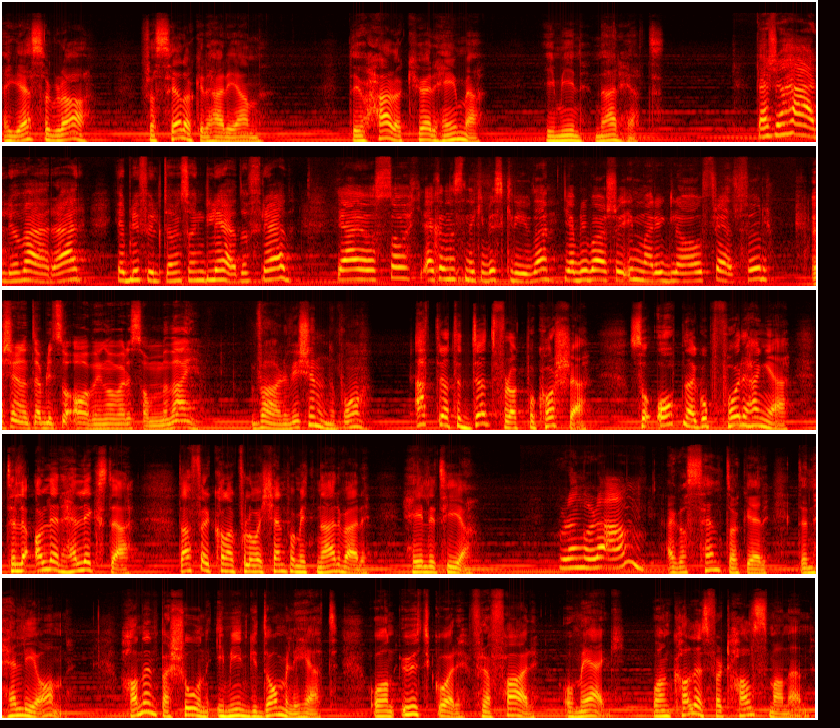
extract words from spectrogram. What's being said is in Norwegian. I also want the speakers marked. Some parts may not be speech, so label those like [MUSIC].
Speaker 1: Jeg er så glad for å se dere her igjen. Det er jo her dere hører hjemme, i min nærhet.
Speaker 2: Det er så herlig å være her. Jeg blir fylt av en sånn glede og fred.
Speaker 3: Jeg også. Jeg kan nesten ikke beskrive det. Jeg blir bare så innmari glad og fredfull.
Speaker 4: Jeg kjenner at jeg er blitt så avhengig av å være sammen med deg.
Speaker 5: Hva er det vi kjenner på?
Speaker 1: Etter at det døde for dere på korset, så åpner jeg opp forhenget til det aller helligste. Derfor kan dere få lov å kjenne på mitt nærvær hele tida.
Speaker 2: Hvordan går det an?
Speaker 1: Jeg har sendt dere Den hellige ånd. Han er en person i min guddommelighet, og han utgår fra far og meg. Og han kalles for talsmannen.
